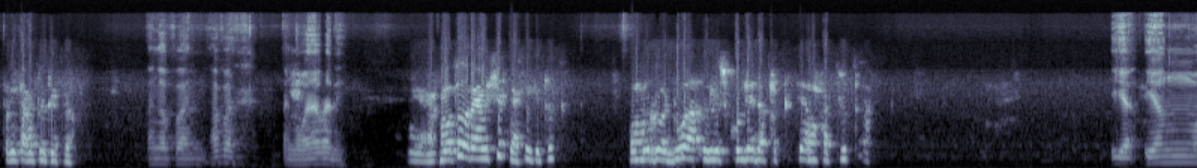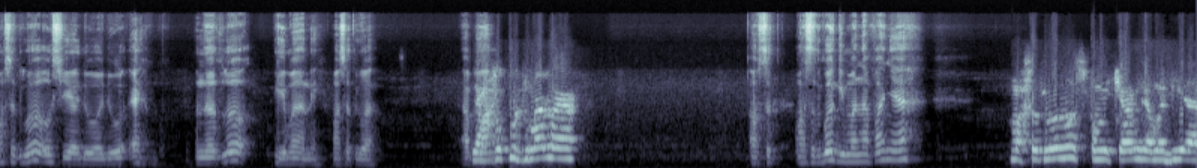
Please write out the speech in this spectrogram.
tentang itu? Tanggapan apa? Tanggapan apa nih? Ya, mau tuh realistis gak sih gitu? Umur 22 lulus kuliah dapat kerja 4 juta. Iya, yang maksud gua usia 22 eh menurut lo gimana nih maksud gua? Apa Ya maksud lu gimana? maksud maksud gua gimana apanya? Maksud lu lu sepemikiran gak sama dia?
